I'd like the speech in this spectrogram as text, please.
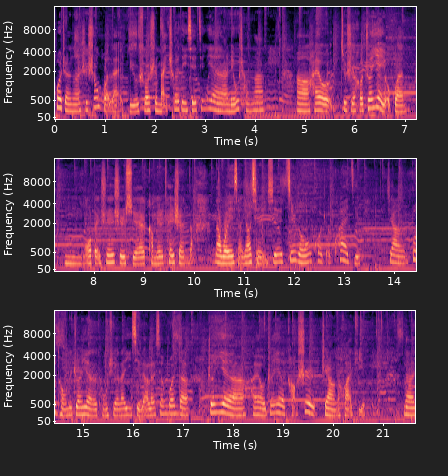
或者呢是生活类，比如说是买车的一些经验啊、流程啊，呃，还有就是和专业有关，嗯，我本身是学 communication 的，那我也想邀请一些金融或者会计。这样不同的专业的同学来一起聊聊相关的专业啊，还有专业的考试这样的话题。那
